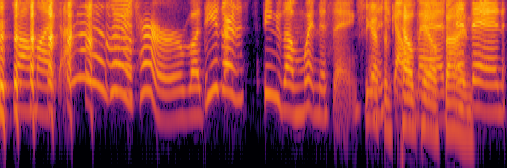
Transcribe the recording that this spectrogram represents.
So I'm like, I'm not as sure it's her, but these are the things I'm witnessing. She got some all telltale mad. signs. And then,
